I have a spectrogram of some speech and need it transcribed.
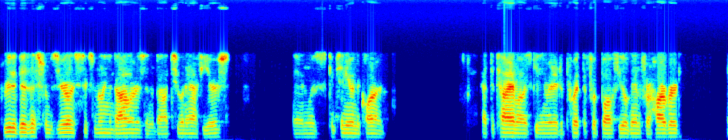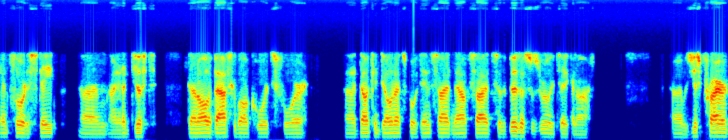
Grew the business from zero to six million dollars in about two and a half years, and was continuing to climb. At the time, I was getting ready to put the football field in for Harvard and Florida State. Um, I had just done all the basketball courts for uh, Dunkin' Donuts, both inside and outside. So the business was really taking off. Uh, it was just prior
